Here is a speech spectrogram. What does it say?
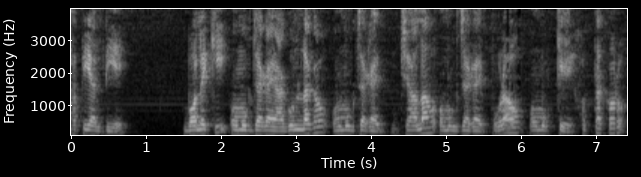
হাতিয়ার দিয়ে বলে কি, অমুক জায়গায় আগুন লাগাও, অমুক জায়গায় জ্বালাও, অমুক জায়গায় পোড়াও, অমুককে হত্যা করো।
